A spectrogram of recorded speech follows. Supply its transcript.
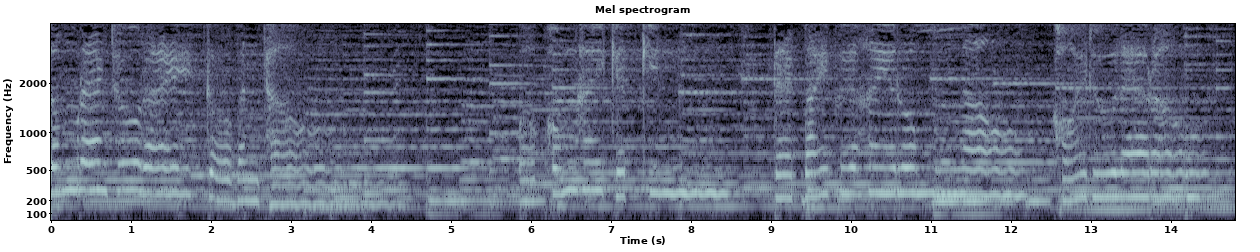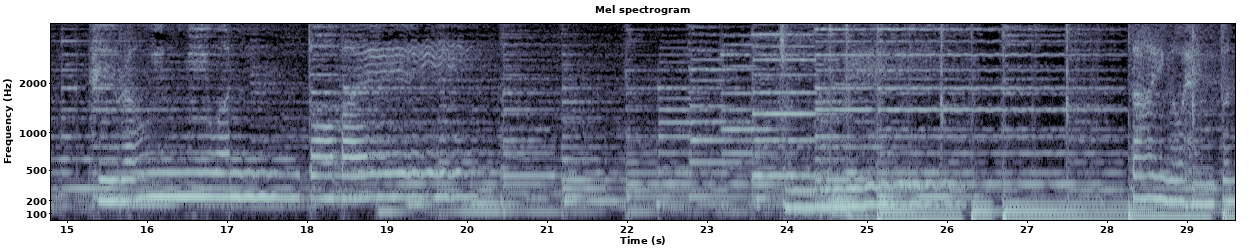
ลมแรงเท่าไรก็บรรเทา ออกผลให้เก็บ แตกใบเพื่อให้ร่มเงา คอยดูแลเรา ให้เรายังมีวันต่อไป จนวันนี้ใต้เงาแห่งต้น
